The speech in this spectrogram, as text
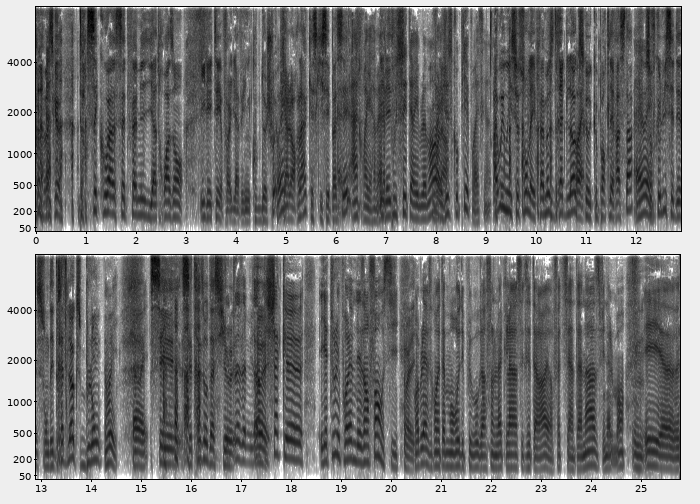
Voilà, parce que dans C'est quoi cette famille il y a trois ans Il était, enfin, il avait une coupe de cheveux. Puis alors là, qu'est-ce qui s'est passé Incroyable. Il Elle a est- poussé terriblement, Voilà. elle est jusqu'au pied presque. Ah oui, oui, ce sont les fameuses dreadlocks que, que portent les rastas. Eh. Sauf que lui, c'est des, sont des dreadlocks blonds. Oui. Ah. C'est, c'est très audacieux. C'est très amusant. Ah chaque, euh, il y a tous les problèmes des enfants aussi. Le problème, c'est qu'on est amoureux des plus beaux garçons de la classe, etc. Et en fait, c'est un tanaz finalement. Mm. Et euh,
